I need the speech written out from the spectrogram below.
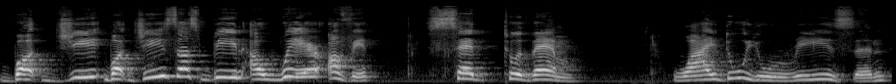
But G, but Jesus being aware of it said to them, Why do you reason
